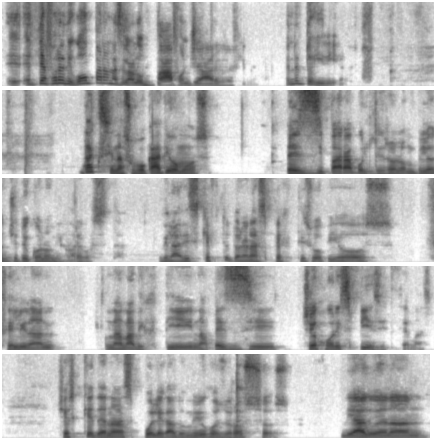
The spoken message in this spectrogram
είναι διαφορετικό παρά να σε λαλούν Πάφον και άρε ρε φίλε. Δεν είναι το ίδιο. Εντάξει, να σου πω κάτι όμως. Παίζει πάρα πολύ ρόλο πλέον και το οικονομικό ρε Κώστα. Δηλαδή σκέφτεται τώρα ένας παίχτης ο οποίος θέλει να να αναδειχτεί, να παίζει και χωρίς πίεση θέμας. Και έρχεται ένας πολυεκατομμύριουχος Ρώσος, διά του έναν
